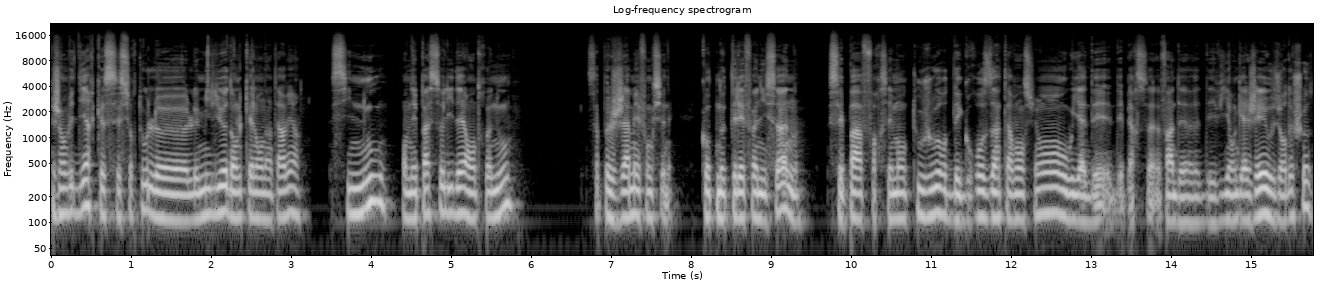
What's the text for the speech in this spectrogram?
J'ai envie de dire que c'est surtout le, le, milieu dans lequel on intervient. Si nous, on n'est pas solidaires entre nous, ça peut jamais fonctionner. Quand notre téléphone y sonne, c'est pas forcément toujours des grosses interventions où il y a des, des personnes, enfin des vies engagées ou ce genre de choses.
